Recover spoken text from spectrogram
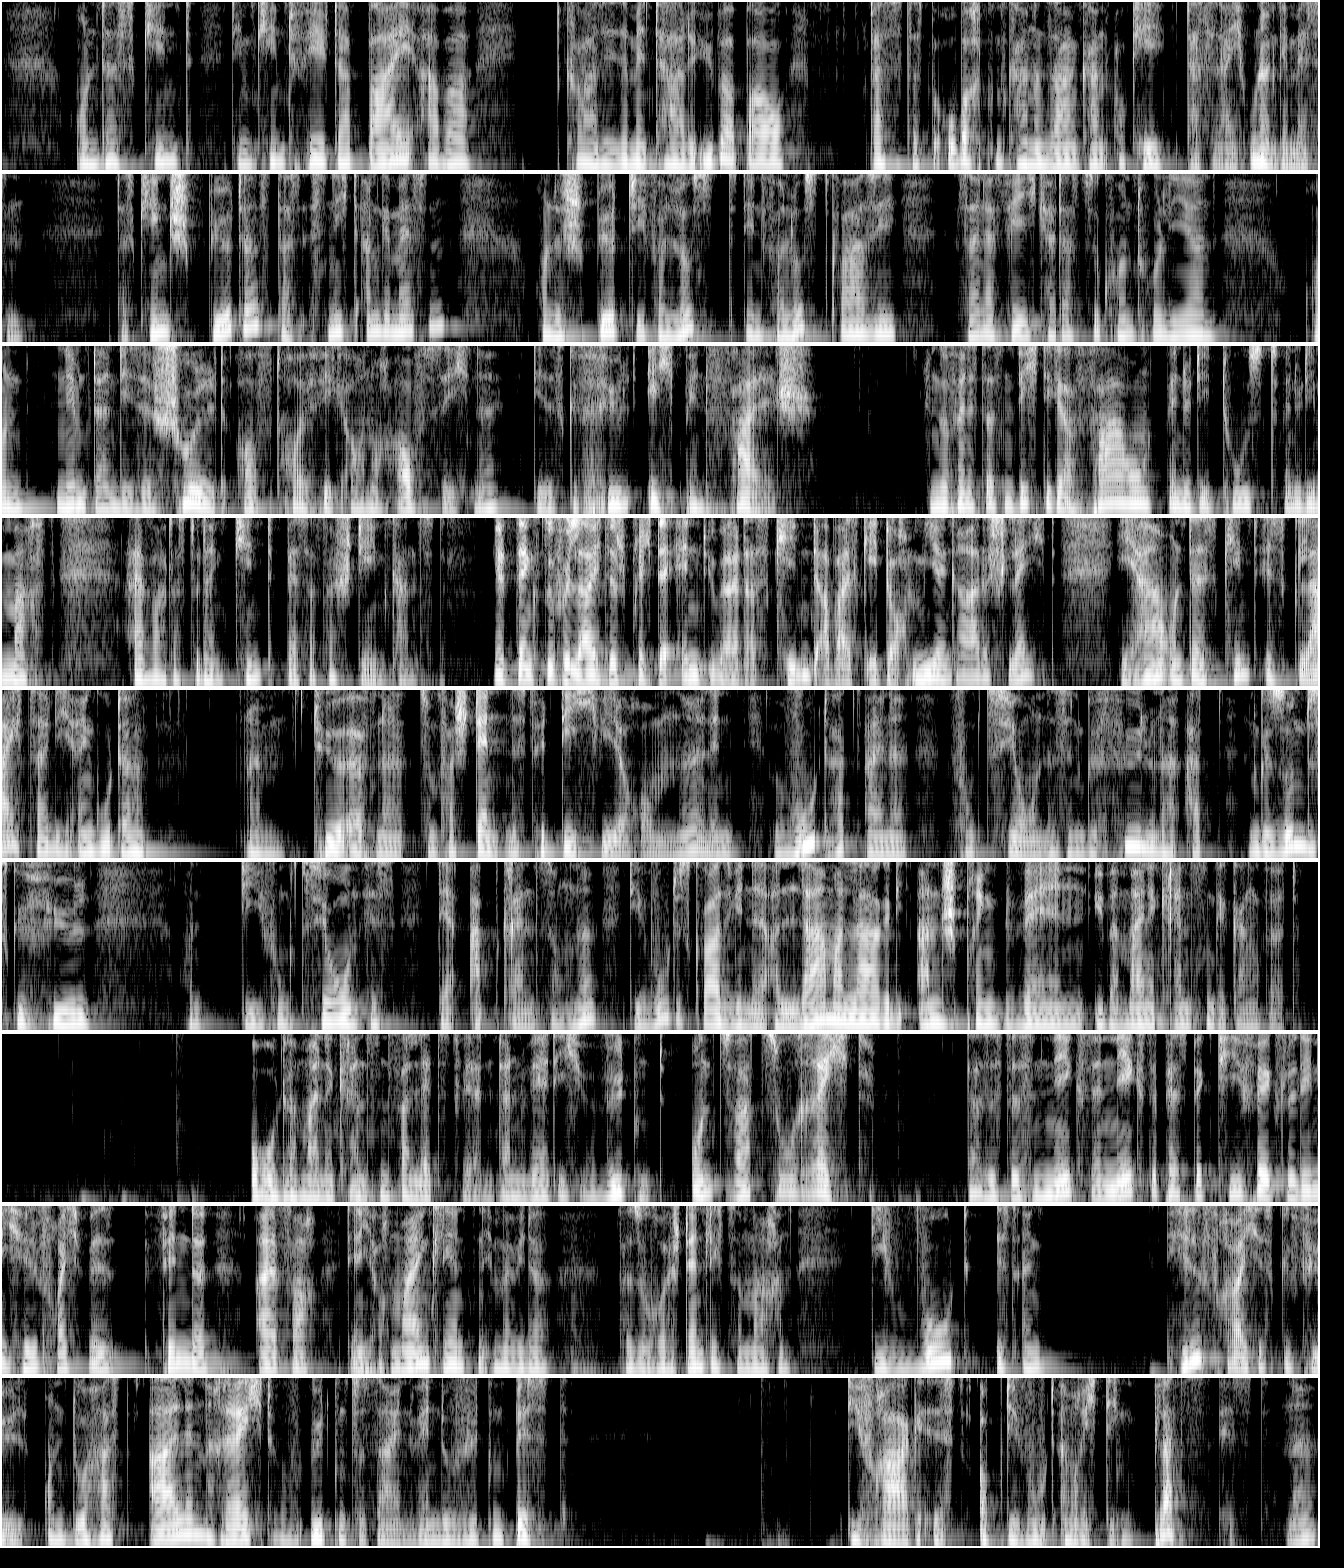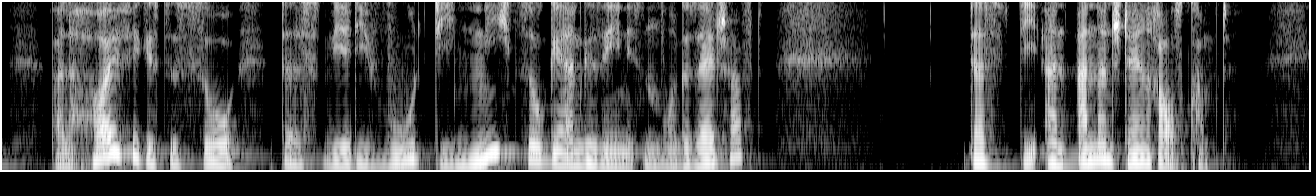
und das Kind, dem Kind fehlt dabei aber quasi dieser mentale Überbau, dass es das beobachten kann und sagen kann, okay, das ist eigentlich unangemessen. Das Kind spürt es, das ist nicht angemessen und es spürt die Verlust, den Verlust quasi seiner Fähigkeit, das zu kontrollieren und nimmt dann diese Schuld oft häufig auch noch auf sich, ne? Dieses Gefühl, ich bin falsch. Insofern ist das eine wichtige Erfahrung, wenn du die tust, wenn du die machst, einfach, dass du dein Kind besser verstehen kannst. Jetzt denkst du vielleicht, das spricht der End über das Kind, aber es geht doch mir gerade schlecht. Ja, und das Kind ist gleichzeitig ein guter ähm, Türöffner zum Verständnis für dich wiederum. Ne? Denn Wut hat eine Funktion, es ist ein Gefühl und hat ein gesundes Gefühl und die Funktion ist der Abgrenzung. Ne? Die Wut ist quasi wie eine Alarmanlage, die anspringt, wenn über meine Grenzen gegangen wird. Oder meine Grenzen verletzt werden. Dann werde ich wütend. Und zwar zu Recht. Das ist das nächste, nächste Perspektivwechsel, den ich hilfreich finde, einfach, den ich auch meinen Klienten immer wieder versuche verständlich zu machen. Die Wut ist ein hilfreiches Gefühl und du hast allen Recht, wütend zu sein, wenn du wütend bist. Die Frage ist, ob die Wut am richtigen Platz ist. Ne? Weil häufig ist es so, dass wir die Wut, die nicht so gern gesehen ist in unserer Gesellschaft, dass die an anderen Stellen rauskommt.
